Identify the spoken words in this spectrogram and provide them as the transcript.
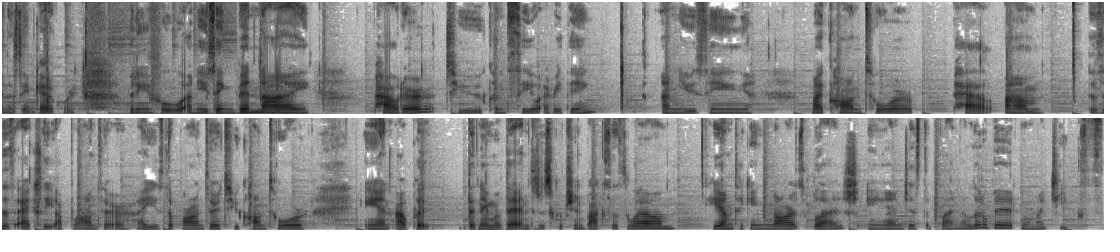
in the same category. But anywho, I'm using Ben Nye powder to conceal everything. I'm using my contour palette. Um, this is actually a bronzer. I use the bronzer to contour and I'll put the name of that in the description box as well. Here I'm taking NARS blush and just applying a little bit on my cheeks.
